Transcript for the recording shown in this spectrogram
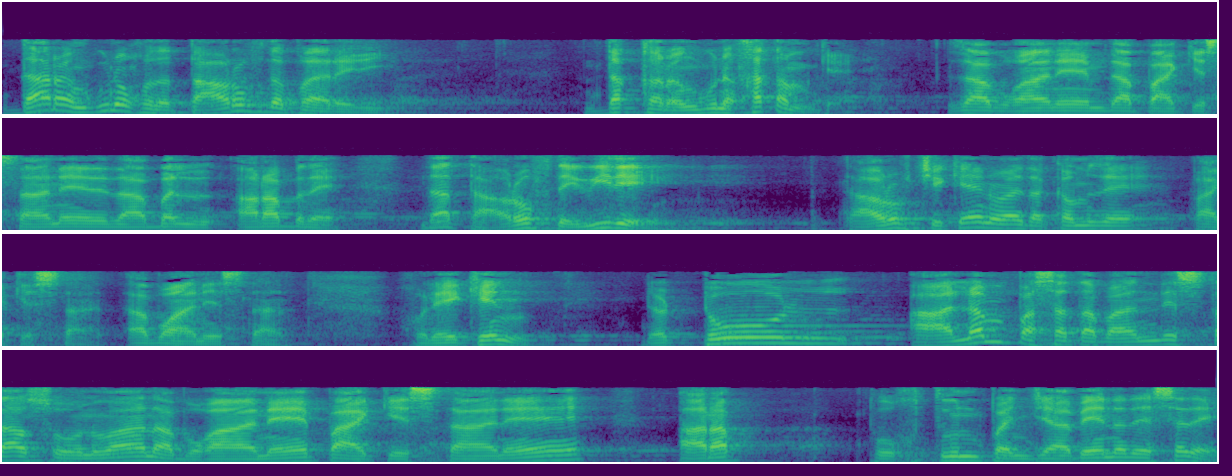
دا رنگونه خو د تعارف د پاره دي دغه رنگونه ختم کې زه افغانم دا پاکستاني دا بل عرب دی دا تعارف دی وی دی تعارف چې کینو دا کم ځای پاکستان افغانستان خو لیکن د ټول عالم په سطح باندې ستاسو عنوان افغانه پاکستانه عرب پښتون پنجابی نه ده څه ده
